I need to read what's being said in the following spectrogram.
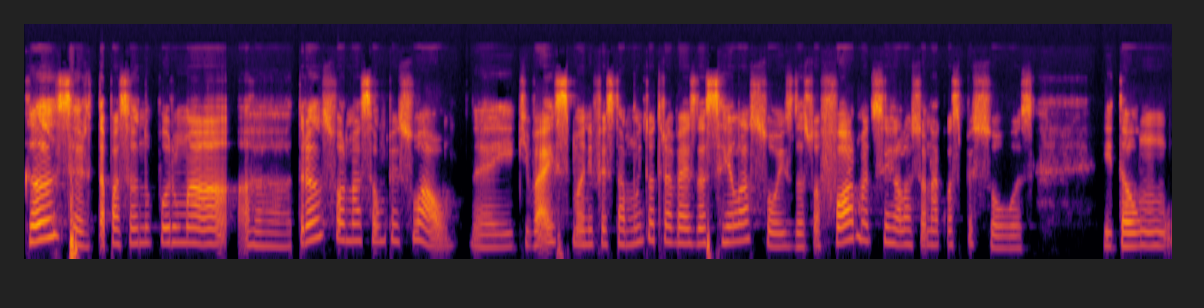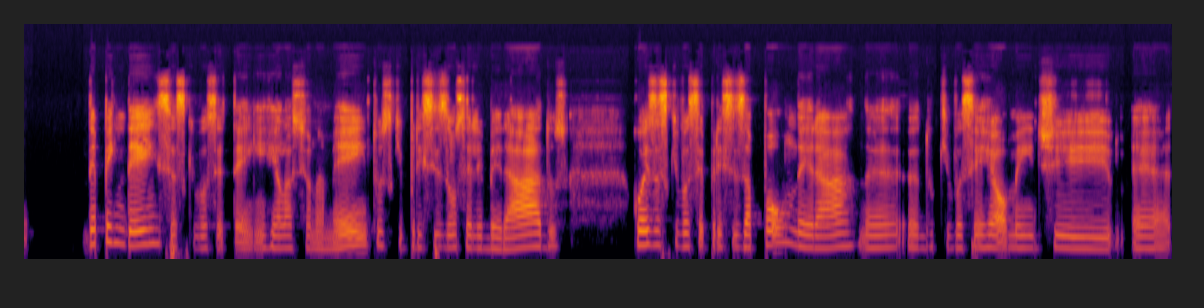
Câncer tá passando por uma, hã, transformação pessoal, né, e que vai se manifestar muito através das relações, da sua forma de se relacionar com as pessoas. Então, dependências que você tem em relacionamentos que precisam ser liberados, coisas que você precisa ponderar, né, do que você realmente, eh,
